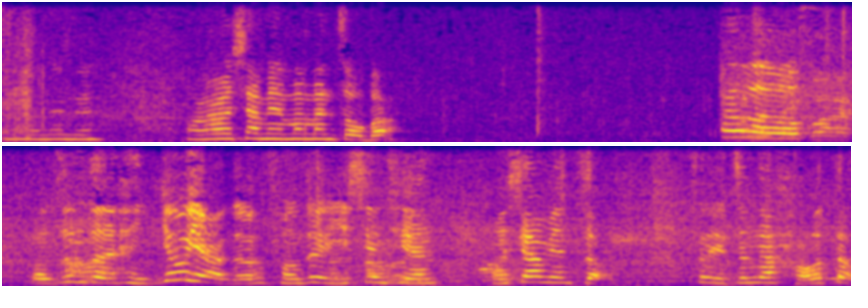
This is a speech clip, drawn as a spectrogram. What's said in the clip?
往那边，往那下面慢慢走吧。Hello，我真的很优雅的从这一线天往下面走，这里真的好陡。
